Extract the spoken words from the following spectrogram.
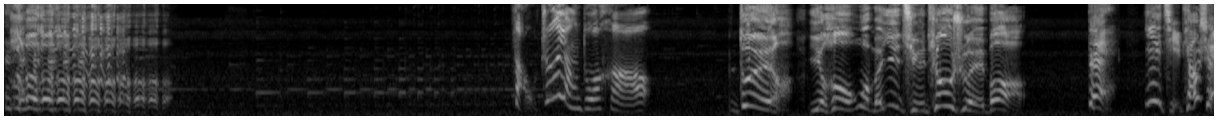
早 多好。对呀，以后我们一起挑水吧。对，一起挑水。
